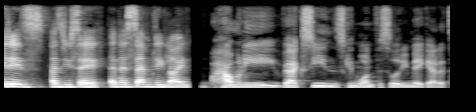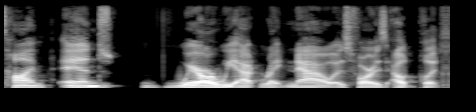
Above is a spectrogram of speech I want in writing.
it is, as you say, an assembly line. How many vaccines can one facility make at a time? And where are we at right now as far as output?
